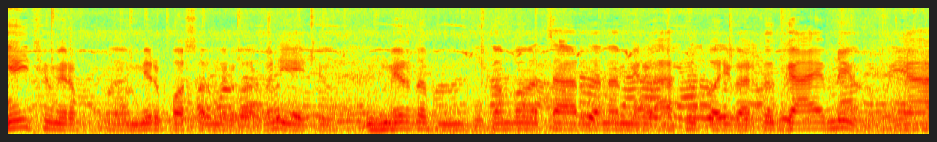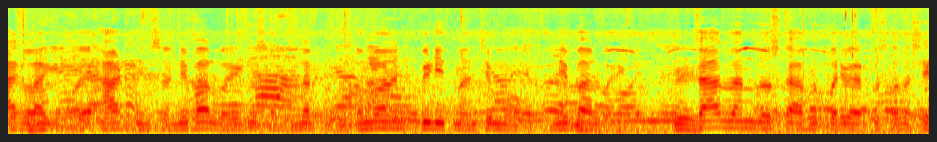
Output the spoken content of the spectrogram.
यहीँ थियो मेरो मेरो पसल मेरो घर पनि यहीँ थियो। मेरो त भूकम्पमा चारजना मेरो आफ्नो परिवारको गायब नै हुनुभयो। यहाँ आग लागि भयो आठ दिनसम्म नेपाल भएको सबभन्दा भूकम्पमा पीडित मान्छे म नेपाल भएको चारजना जसको आफ्नो परिवारको सदस्य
